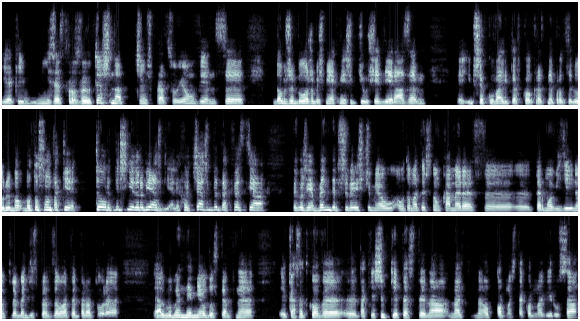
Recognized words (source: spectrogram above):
jak i Ministerstwo Rozwoju też nad czymś pracują, więc dobrze było, żebyśmy jak najszybciej usiedli razem i przekuwali to w konkretne procedury, bo, bo to są takie teoretycznie drobiazgi, ale chociażby ta kwestia tego, że ja będę przy wejściu miał automatyczną kamerę z, e, termowizyjną, która będzie sprawdzała temperaturę, albo będę miał dostępne kasetkowe e, takie szybkie testy na, na, na odporność na koronawirusa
